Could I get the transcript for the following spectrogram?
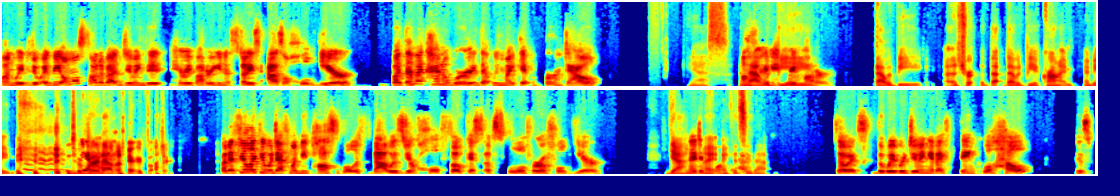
fun way to do it we almost thought about doing the harry potter unit studies as a whole year but then i kind of worried that we might get burnt out Yes. And that would Harry- Harry be potter that would be tr- that, that would be a crime. I mean, to burn out on Harry Potter. but i feel like it would definitely be possible if that was your whole focus of school for a full year Yeah, And I didn't I, I could see that. that. so it's the way we're doing it i think will help because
